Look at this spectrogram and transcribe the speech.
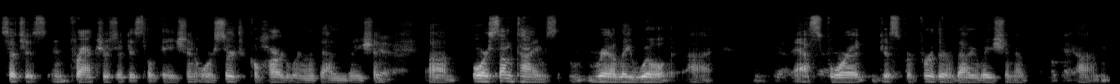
such as in fractures or dislocation or surgical hardware evaluation, um, or sometimes rarely will uh, ask for it just for further evaluation of um,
